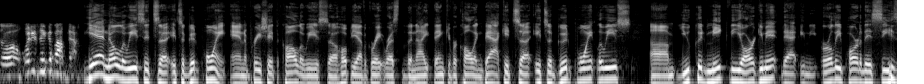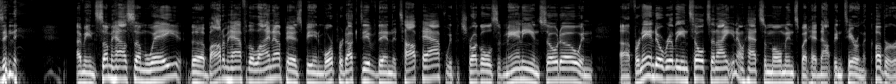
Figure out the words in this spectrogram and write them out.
So, what do you think about that? Yeah, no, Luis, it's a it's a good point, and appreciate the call, Luis. Uh, hope you have a great rest of the night. Thank you for calling back. It's a it's a good point, Luis. Um, you could make the argument that in the early part of this season, I mean, somehow, some way, the bottom half of the lineup has been more productive than the top half with the struggles of Manny and Soto and uh, Fernando really until tonight, you know, had some moments, but had not been tearing the cover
